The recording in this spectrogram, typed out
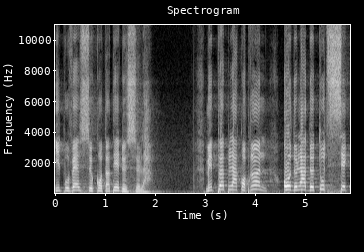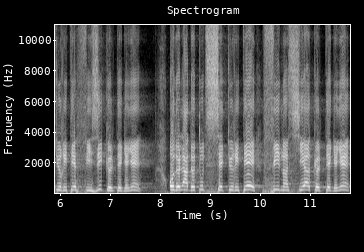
Ils pouvaient se contenter de cela. Mais peuple à comprendre, au-delà de toute sécurité physique que tu gagné, au-delà de toute sécurité financière que tu gagné,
